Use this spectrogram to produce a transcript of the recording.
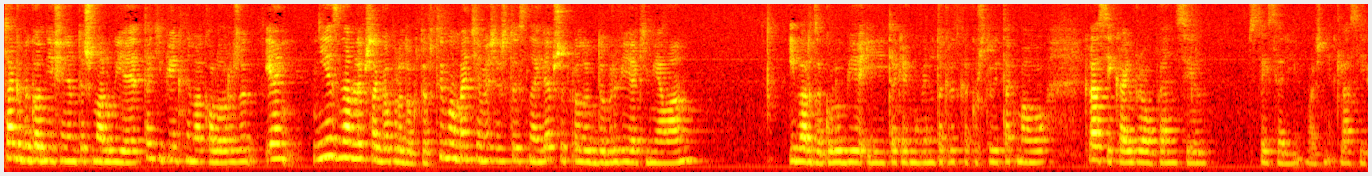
tak wygodnie się nią też maluje, taki piękny ma kolor, że ja nie znam lepszego produktu. W tym momencie myślę, że to jest najlepszy produkt do brwi, jaki miałam i bardzo go lubię i tak jak mówię, no ta kredka kosztuje tak mało. Classic Eyebrow Pencil z tej serii właśnie, Classic.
